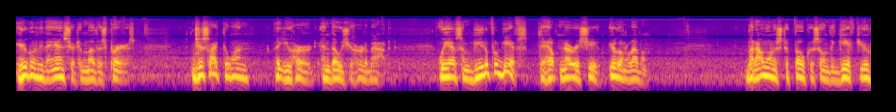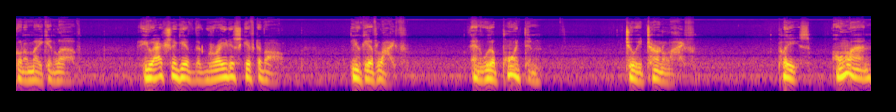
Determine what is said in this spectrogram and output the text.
You're gonna be the answer to mother's prayers, just like the one that you heard and those you heard about. We have some beautiful gifts to help nourish you. You're gonna love them. But I want us to focus on the gift you're gonna make in love. You actually give the greatest gift of all. You give life. And we'll point them to eternal life. Please, online,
